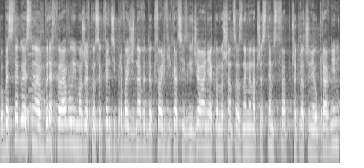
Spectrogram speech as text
Wobec tego jest ona wbrew prawu i może w konsekwencji prowadzić nawet do kwalifikacji tych działań jako nosząca znamiona przestępstwa, przekroczenia uprawnień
